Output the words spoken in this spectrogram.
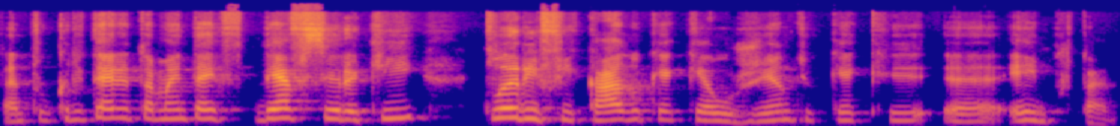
Portanto, o critério também deve, deve ser aqui clarificado o que é que é urgente e o que é que uh, é importante.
